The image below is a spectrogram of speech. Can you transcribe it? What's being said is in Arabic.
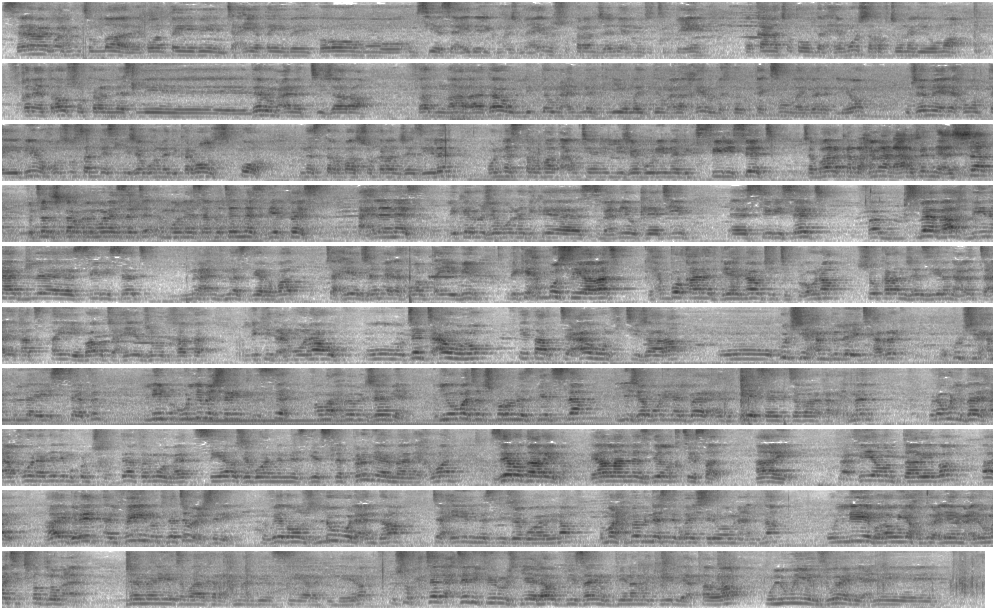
السلام عليكم ورحمة الله. الإخوان طيبين تحية طيبة لكم وأمسية سعيدة لكم أجمعين. وشكرا لجميع المتتبعين القناة طول الرحيم شرفتونا اليوم في قناة وشكرا للناس اللي داروا معنا التجارة في هذا النهار هذا واللي بداو من عندنا الكلي والله يديهم على خير واللي خداو التاكسون. الله يبارك لهم. وجميع الإخوان الطيبين وخصوصا الناس اللي جابوا لنا ديك الرونج سبور. الناس الرباط شكرا جزيلا. والناس الرباط عاوتاني اللي جابوا لنا ديك السيريسات. تبارك الرحمن عارف إني عشاق وتنشكر بالمناسبه مناسبة الناس ديال فاس. أحلى ناس اللي كانوا جابوا لنا ديك 730 السيريسات. فبسببها خدينا هاد السيريسات من عند الناس ديال الرباط. تحية لجميع الأخوان الطيبين اللي كيحبوا السيارات كيحبوا القناة ديالنا وتيتبعونا. شكرا جزيلا على التعليقات الطيبة وتحية لجنود الخفاء اللي كيدعمونا وتنتعاونوا في إطار التعاون في التجارة. وكل شيء الحمد لله يتحرك وكل شيء الحمد لله يستافد. اللي واللي ما شريت لسه فمرحبا بالجميع. اليوم تنشكروا الناس ديال السلا اللي جابوا لنا البارح هذه ال pièce هذه تبارك الرحمن. ولا البارح عفوا أنا اللي ما كنتش خدام. فالمهم هذه السيارة جابوها لنا الناس ديال السلا première main الاخوان zéro ضريبه يلا الناس ديال الاقتصاد. هاي. معفيه من الضريبة. هاي. hybride 2023 ال vidange الأول عندها تحيه للناس اللي جابوها لنا ومرحبا بالناس اللي بغاو يشريوها من عندنا واللي بغاو ياخذوا عليها معلومات يتفضلوا معانا جمالية تبارك الرحمن ديال السيارة كي دايرة. وشوف حتى حتى les feux rouges ديالها وال design والديناميكيه اللي عطاوها واللون زوين يعني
